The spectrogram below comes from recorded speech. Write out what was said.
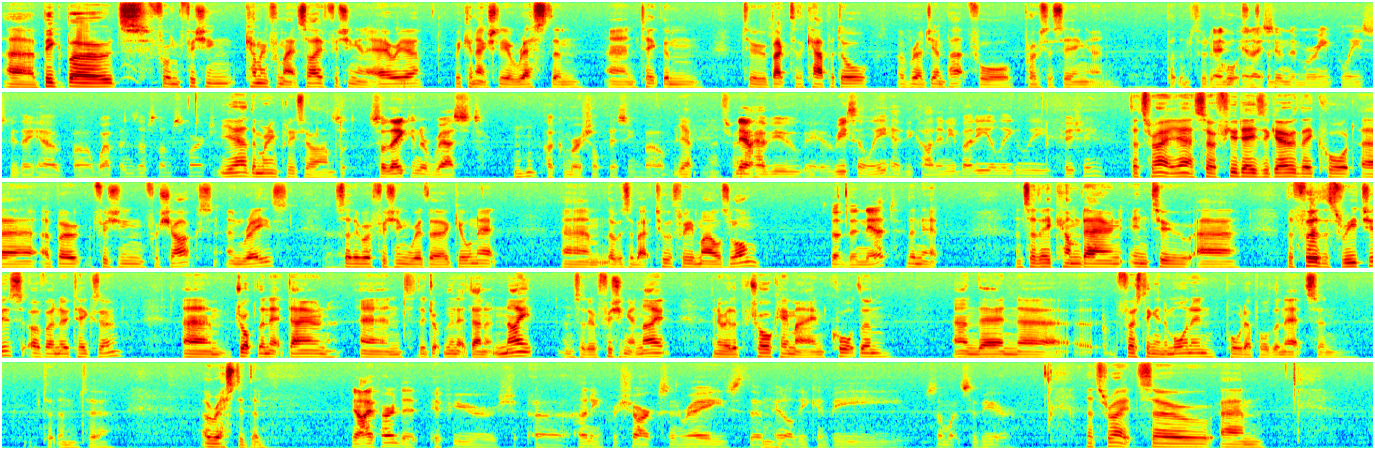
uh, big boats from fishing, coming from outside, fishing in an area, we can actually arrest them and take them to back to the capital of Raja Ampat for processing and put them through the And, court and I assume the Marine Police, do they have uh, weapons of some sort? yeah, the Marine Police are armed. So, so they can arrest hmm a commercial fishing boat. Yep, that's right. Now, have you uh, recently have you caught anybody illegally fishing? That's right, yeah. So a few days ago they caught uh, a boat fishing for sharks and rays. Uh-huh. So they were fishing with a gill net um, that was about two or three miles long, the the net. the net. And so they come down into uh, the furthest reaches of a no-take zone, um, drop the net down, and they dropped the net down at night. And so they were fishing at night. Anyway, the patrol came out and caught them, and then uh, first thing in the morning, pulled up all the nets and took them to arrested them. Now I've heard that if you're sh- uh, hunting for sharks and rays, the Mhm. penalty can be somewhat severe. That's right. So um,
